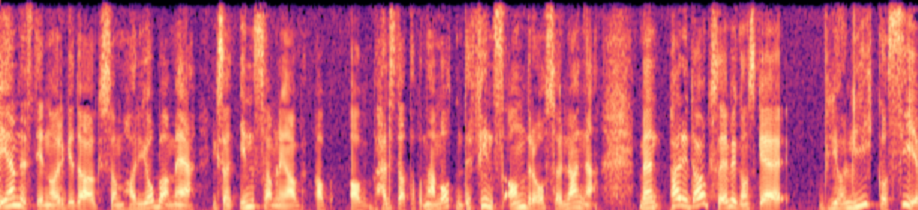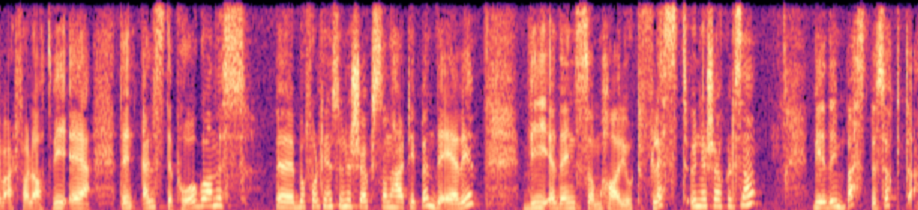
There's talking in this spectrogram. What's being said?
eneste i Norge i dag som har jobba med sant, innsamling av, av, av helsedata på denne måten. Det finnes andre også i landet. Men per i dag så er vi ganske vi liker å si i hvert fall at vi er den eldste pågående eh, befolkningsundersøkelsen av denne typen. Det er vi. Vi er den som har gjort flest undersøkelser. Vi er den best besøkte.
